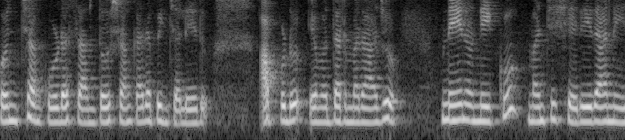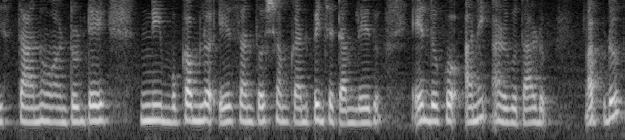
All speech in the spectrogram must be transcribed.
కొంచెం కూడా సంతోషం కనిపించలేదు. అప్పుడు యమధర్మరాజు నేను నీకు మంచి శరీరాన్ని ఇస్తాను అంటుంటే నీ ముఖంలో ఏ సంతోషం కనిపించటం లేదు. ఎందుకు అని అడుగుతాడు. అప్పుడు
